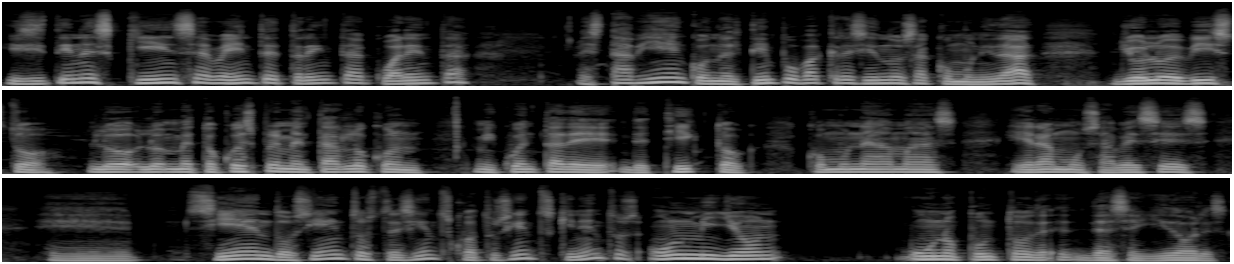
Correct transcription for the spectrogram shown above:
Y si tienes 15, 20, 30, 40, está bien. Con el tiempo va creciendo esa comunidad. Yo lo he visto. Lo, me tocó experimentarlo con mi cuenta de, TikTok. Como nada más éramos a veces... 100, 200, 300, 400, 500, un millón uno punto de, seguidores,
